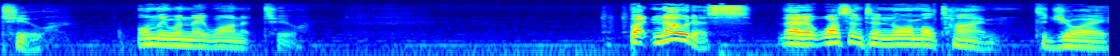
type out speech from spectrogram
to. Only when they want it to. But notice that it wasn't a normal time to Joy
